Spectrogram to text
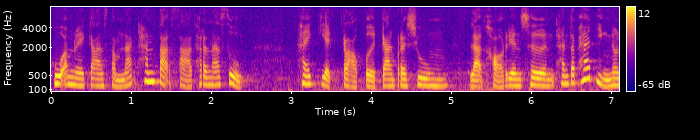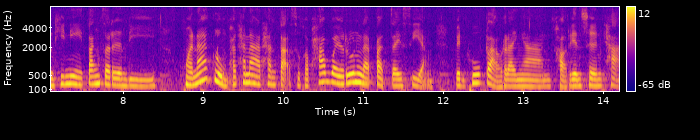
ผู้อำนวยการสำนักทันตสาธารณสุข ให้เกียรติกล่าวเปิดการประชุม และขอเรียนเชิญทันตแพทย์หญิงนนทินีตั้งเจริญดี หัวหน้ากลุ่มพัฒนาทันตสุขภาพวัยรุ่นและปัจจัยเสี่ยง เป็นผู้กล่าวรายงานขอเรียนเชิญค่ะ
